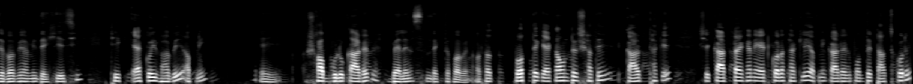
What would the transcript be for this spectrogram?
যেভাবে আমি দেখিয়েছি, ঠিক একইভাবে আপনি এই সবগুলো কার্ডের ব্যালেন্স দেখতে পাবেন। অর্থাৎ প্রত্যেক অ্যাকাউন্টের সাথে কার্ড থাকে সে কার্ডটা এখানে অ্যাড করা থাকলে আপনি কার্ডের মধ্যে টাচ করে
